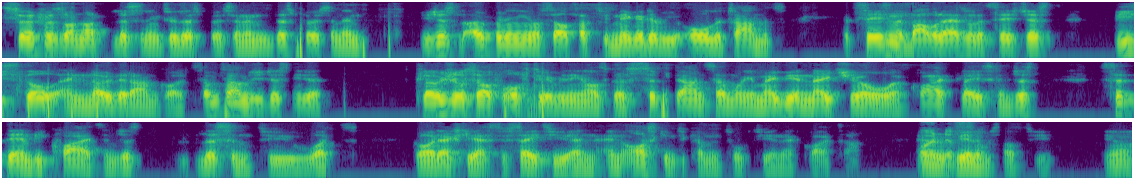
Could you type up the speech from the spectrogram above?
surfers are not listening to this person and this person and you're just opening yourself up to negativity all the time. It's, it says in the bible as well it says just be still and know that i'm god. Sometimes you just need to close yourself off to everything else. Go sit down somewhere, maybe in nature or a quiet place, and just sit there and be quiet and just listen to what God actually has to say to you and, and ask Him to come and talk to you in that quiet time and Wonderful. reveal Himself to you. Yeah.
